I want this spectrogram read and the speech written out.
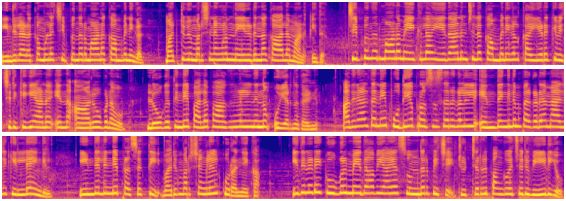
ഇന്റൽ അടക്കമുള്ള ചിപ്പ് നിർമ്മാണ കമ്പനികൾ മറ്റു വിമർശനങ്ങളും നേരിടുന്ന കാലമാണ് ഇത്. ചിപ്പ് നിർമ്മാണ മേഖല ഏതാനും ചില കമ്പനികൾ കൈയടക്കി വെച്ചിരിക്കുകയാണ് എന്ന ആരോപണവും ലോകത്തിന്റെ പല ഭാഗങ്ങളിൽ നിന്നും ഉയർന്നു കഴിഞ്ഞു. അതിനാൽ തന്നെ പുതിയ പ്രോസസ്സറുകളിൽ എന്തെങ്കിലും പ്രകടന മാജിക് ഇല്ലെങ്കിൽ ഇന്റലിന്റെ പ്രസക്തി വരും വർഷങ്ങളിൽ കുറഞ്ഞേക്കാം. ഇതിനിടെ ഗൂഗിൾ മേധാവിയായ സുന്ദർ പിച്ചെ ട്വിറ്ററിൽ പങ്കുവച്ച ഒരു വീഡിയോ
